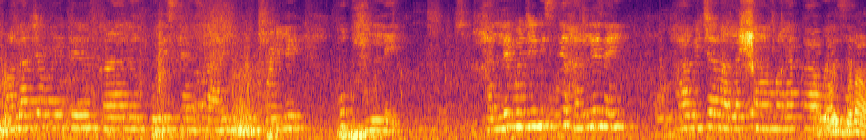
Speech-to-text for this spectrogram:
मला जेव्हा इथे कळालं पोलीस कॅन्सर आहे पहिले खूप हल्ले. हल्ले म्हणजे नुसते हल्ले नाही. हा विचार आला की हा मला का बरं झाला?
